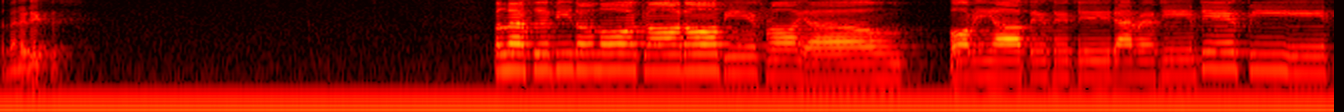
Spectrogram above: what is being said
The Benedictus. Blessed be the Lord God of Israel, for he hath visited and redeemed his people,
